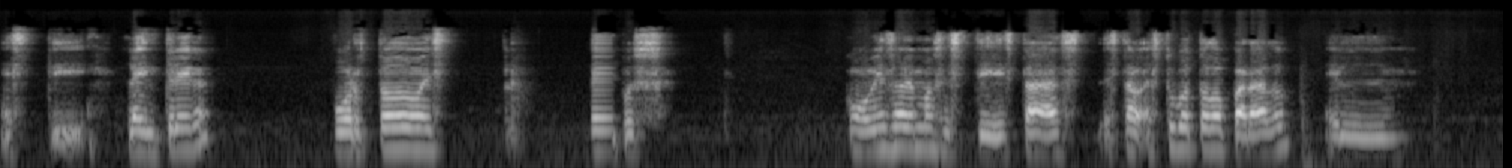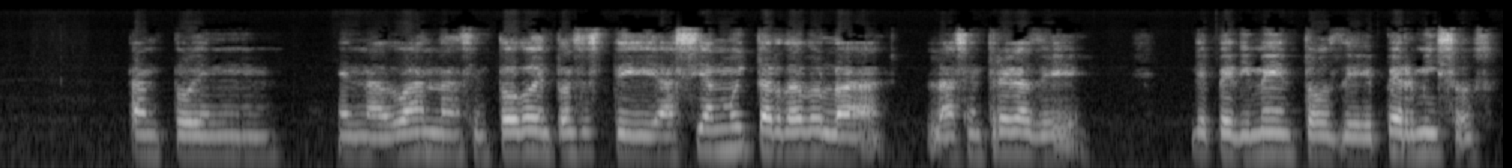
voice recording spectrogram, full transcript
este, la entrega por todo esto, pues como bien sabemos, este, está, estuvo todo parado, el, tanto en, en aduanas, en todo, entonces te hacían muy tardado la, las entregas de, de pedimentos, de permisos.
